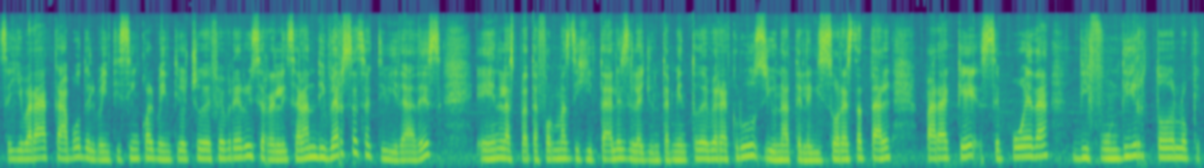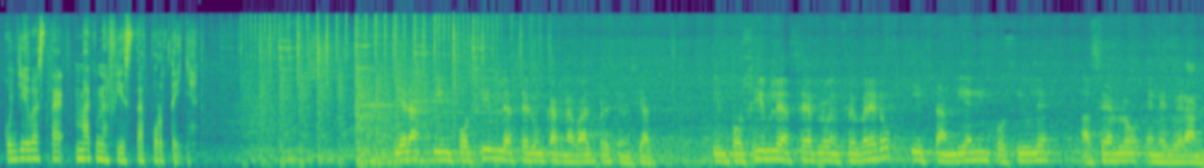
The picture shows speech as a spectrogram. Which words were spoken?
se llevará a cabo del 25 al 28 de febrero y se realizarán diversas actividades en las plataformas digitales del Ayuntamiento de Veracruz y una televisora estatal para que se pueda difundir todo lo que conlleva esta magna fiesta porteña y era imposible hacer un carnaval presencial, imposible hacerlo en febrero y también imposible hacerlo en el verano.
